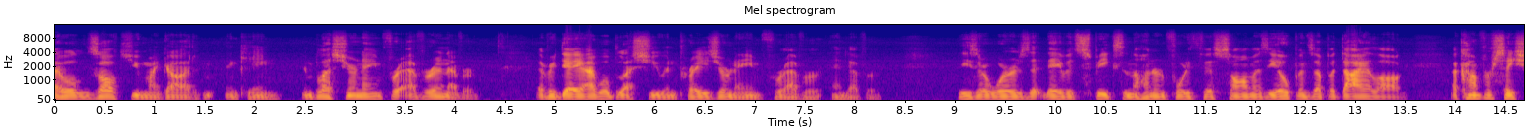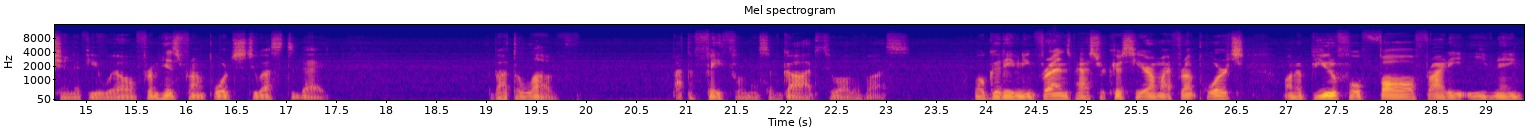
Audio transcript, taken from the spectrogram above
I will exalt you, my God and King, and bless your name forever and ever. Every day I will bless you and praise your name forever and ever. These are words that David speaks in the 145th Psalm as he opens up a dialogue, a conversation, if you will, from his front porch to us today about the love, about the faithfulness of God to all of us. Well, good evening, friends. Pastor Chris here on my front porch on a beautiful fall Friday evening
